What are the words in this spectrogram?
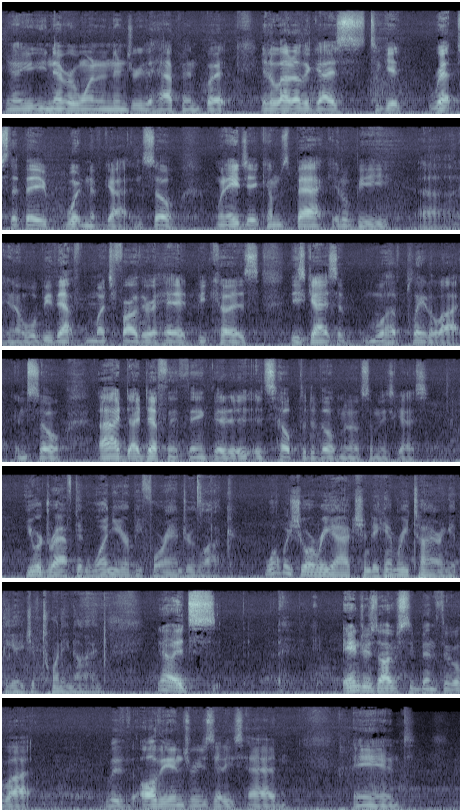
you know, you, you never want an injury to happen, but it allowed other guys to get reps that they wouldn't have gotten. So when AJ comes back, it'll be uh, you know, we'll be that much farther ahead because these guys have, will have played a lot. And so uh, I, I, definitely think that it, it's helped the development of some of these guys. You were drafted one year before Andrew Luck. What was your reaction to him retiring at the age of 29? You know, it's Andrew's obviously been through a lot with all the injuries that he's had, and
